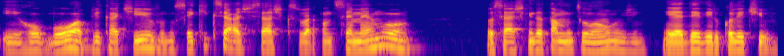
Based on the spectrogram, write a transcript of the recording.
e robô, aplicativo, não sei, o que, que você acha? Você acha que isso vai acontecer mesmo ou você acha que ainda está muito longe e é delírio coletivo?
